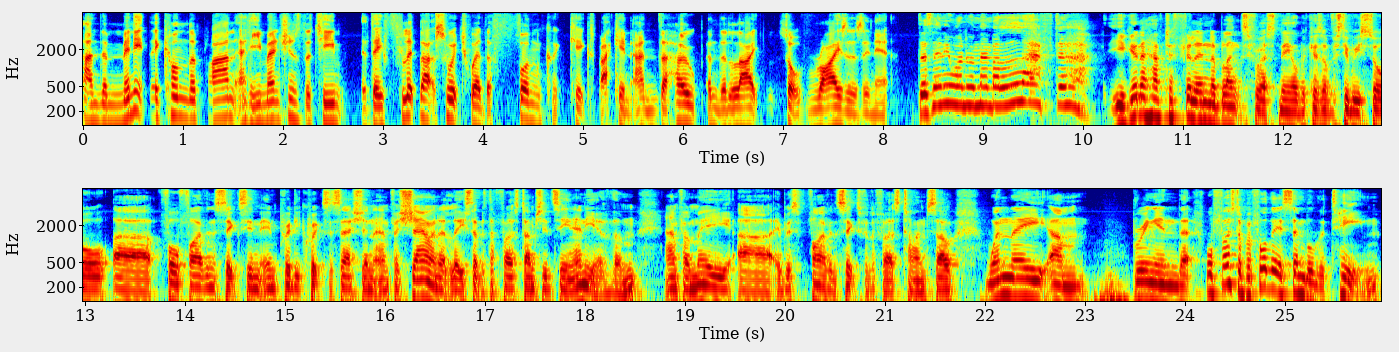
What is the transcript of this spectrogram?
And the minute they come the plan, and he mentions the team, they flip that switch where the fun kicks back in, and the hope and the light sort of rises in it. Does anyone remember laughter? You're going to have to fill in the blanks for us, Neil, because obviously we saw uh, four, five, and six in, in pretty quick succession. And for Sharon, at least, that was the first time she'd seen any of them. And for me, uh, it was five and six for the first time. So when they um, bring in the. Well, first off, before they assemble the team,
